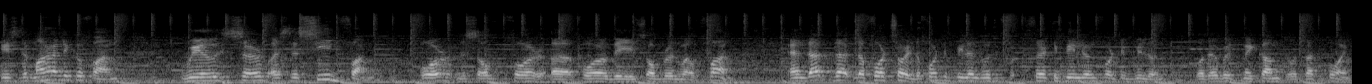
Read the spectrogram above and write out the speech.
is the Maharlika Fund will serve as the seed fund for the for uh, for the sovereign wealth fund. And that, that the fourth, sorry, the 40 billion, 30 billion, 40 billion, whatever it may come to at that point,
